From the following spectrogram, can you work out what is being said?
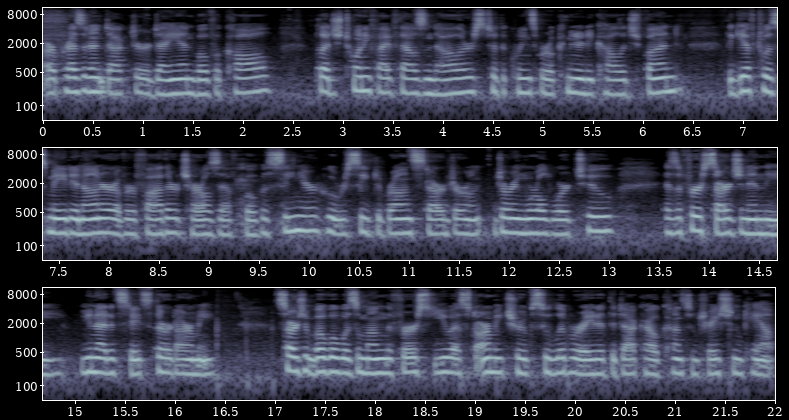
our president, Dr. Diane Bova Call, pledged $25,000 to the Queensborough Community College Fund The gift was made in honor of her father, Charles F. Bova Sr., who received a Bronze Star during, during World War II as a first sergeant in the United States Third Army. Sergeant Bova was among the first U.S. Army troops who liberated the Dachau concentration camp.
